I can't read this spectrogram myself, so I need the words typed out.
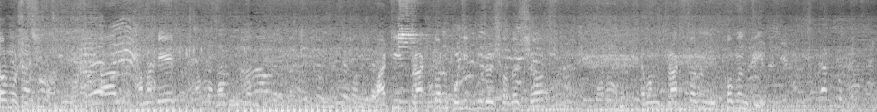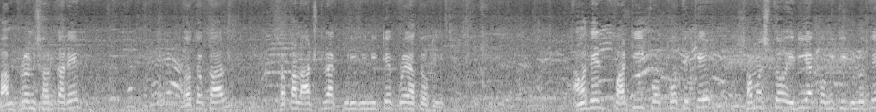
কর্মসূচি। গতকাল আমাদের পার্টির প্রাক্তন পলিট ব্যুরোর সদস্য এবং প্রাক্তন মুখ্যমন্ত্রী বামফ্রন্ট সরকারের গতকাল সকাল আটটা কুড়ি মিনিটে প্রয়াত হয়েছে। আমাদের পার্টি পক্ষ থেকে সমস্ত এরিয়া কমিটিগুলোতে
